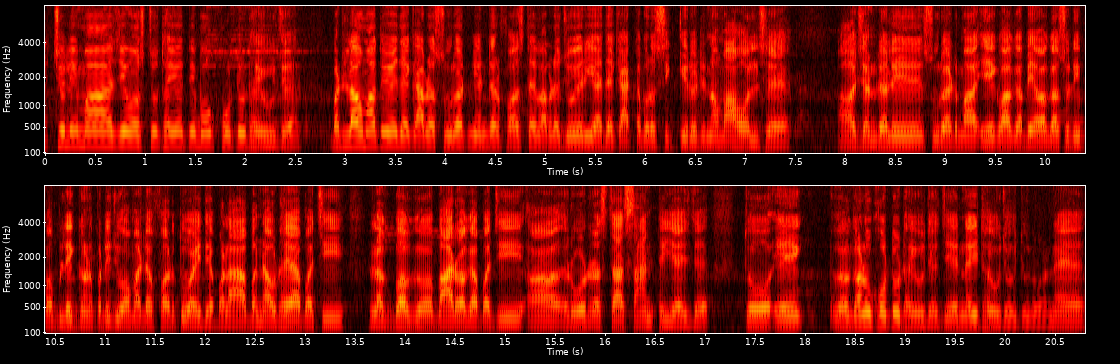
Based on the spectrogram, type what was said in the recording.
એકચ્યુઅલીમાં જે વસ્તુ થઈ હતી બહુ ખોટું થયું છે. બદલાવમાં તો એ છે કે આપણે સુરતની અંદર ફર્સ્ટ ટાઈમ આપણે જોઈ રહ્યા હતા કે આટલો બધો સિક્યુરિટીનો માહોલ છે. જનરલી સુરતમાં એક વાગ્યા બે વાગ્યા સુધી પબ્લિક ગણપતિ જોવા માટે ફરતું હોય છે. પણ આ બનાવ થયા પછી લગભગ બાર વાગ્યા પછી રોડ રસ્તા શાંત થઈ જાય છે. તો એ ઘણું ખોટું થયું છે, જે નહીં થયું જોઈતું હતું અને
